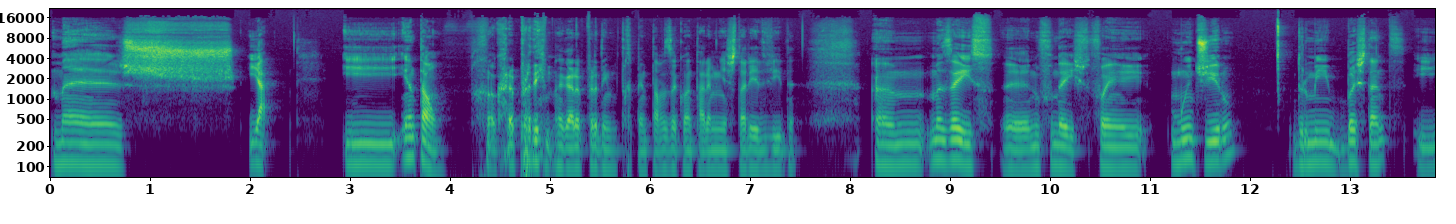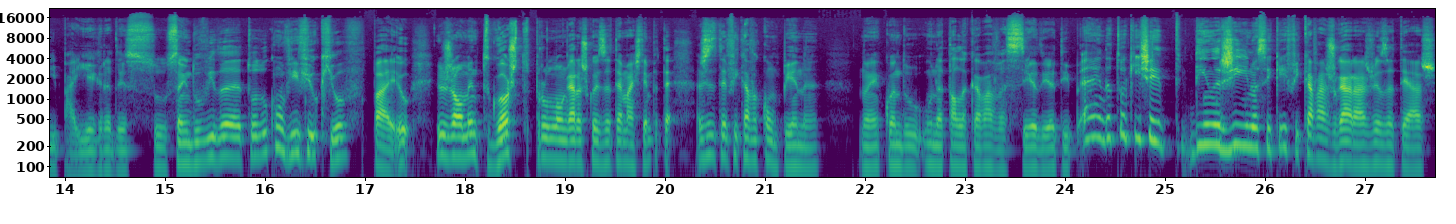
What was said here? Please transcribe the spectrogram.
Mas. Yeah. E então, agora perdi-me, agora perdi-me. De repente estavas a contar a minha história de vida. Um, mas é isso, uh, no fundo é isto. Foi muito giro, dormi bastante e, pá, e agradeço sem dúvida todo o convívio que houve. Pá, eu, eu geralmente gosto de prolongar as coisas até mais tempo, até, às vezes até ficava com pena. Não é? Quando o Natal acabava cedo e eu tipo, ah, ainda estou aqui cheio de energia e não sei o quê, e ficava a jogar às vezes até às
